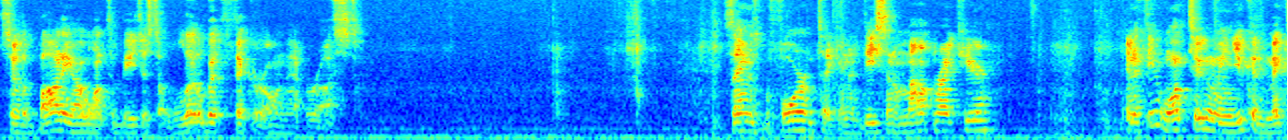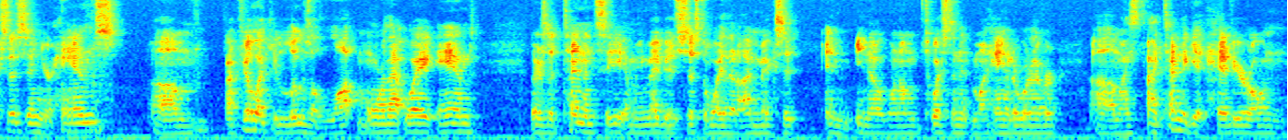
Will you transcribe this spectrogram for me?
So the body I want to be just a little bit thicker on that rust. Same as before, I'm taking a decent amount right here. And if you want to, I mean, you can mix this in your hands um, I feel like you lose a lot more that way, and there's a tendency. I mean, maybe it's just the way that I mix it, and you know, when I'm twisting it in my hand or whatever, um, I, I tend to get heavier on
